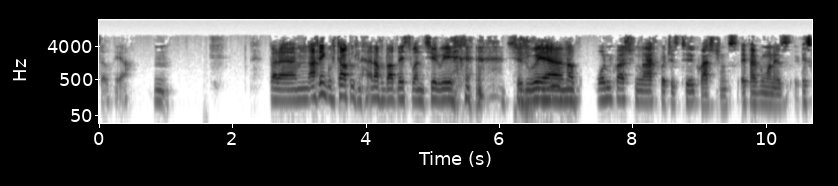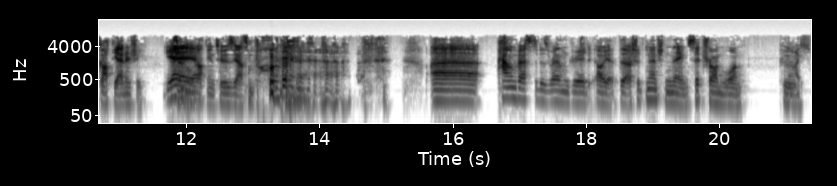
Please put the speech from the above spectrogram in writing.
So yeah. Mm. But um, I think we've talked enough about this one. Should we? should we? Um, have one question left, which is two questions. If everyone is has got the energy, Yeah, yeah, everyone yeah. got the enthusiasm for. uh, how invested is Real Madrid? Oh yeah, the, I should mention the name Citron One, who Nice.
